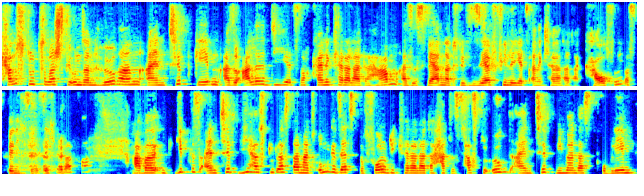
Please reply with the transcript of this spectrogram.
Kannst du zum Beispiel unseren Hörern einen Tipp geben? Also alle, die jetzt noch keine Kleiderleiter haben, also es werden natürlich sehr viele jetzt eine Kleiderleiter kaufen, das bin ich sehr sicher davon. Aber gibt es einen Tipp, wie hast du das damals umgesetzt, bevor du die Kleiderleiter hattest? Hast du irgendeinen Tipp, wie man das Problem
